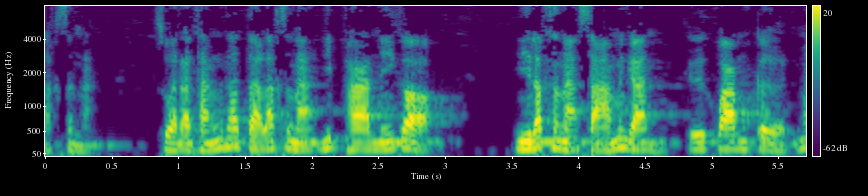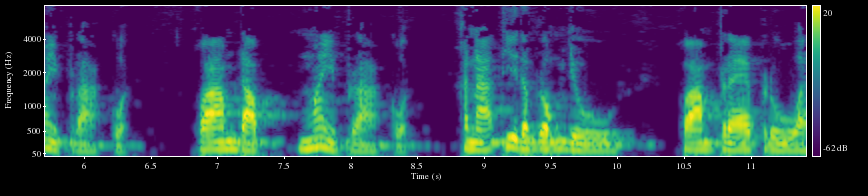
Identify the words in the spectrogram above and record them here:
ลักษณะ ส่วนอถังคตะลักษณะนิพพานนี้ก็มีลักษณะสามเหมือนกัน คือความเกิดไม่ปรากฏ ความดับไม่ปรากฏ ขณะที่ดำรงอยู่ ความแปรปรวน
